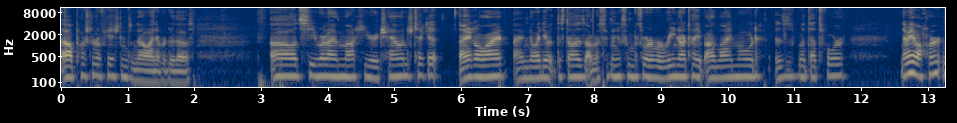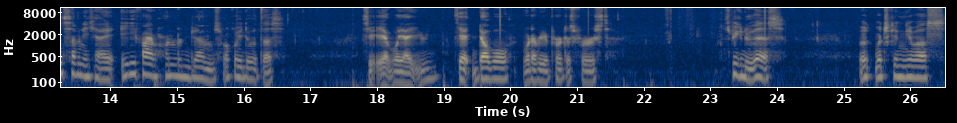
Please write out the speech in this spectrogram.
Uh, push notifications? No, I never do those. Uh, let's see what I unlock here. Challenge ticket. I ain't gonna lie, I have no idea what this does. I'm assuming some sort of arena type online mode is what that's for. Now we have 170k, 8,500 gems. What can we do with this? So yeah, well yeah, you get double whatever you purchase first. So we can do this, which can give us,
